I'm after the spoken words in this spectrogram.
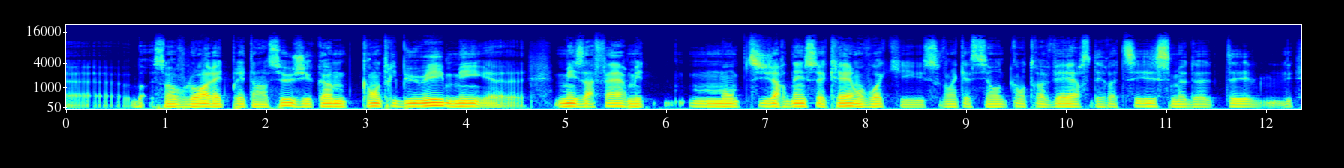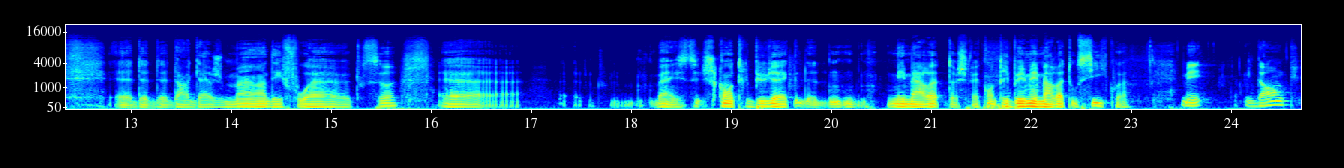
euh, sans vouloir être prétentieux, j'ai comme contribué mes, euh, mes affaires, mes, mon petit jardin secret. On voit qu'il est souvent question de controverses, d'érotisme, euh, de- de- d'engagement, des fois, tout ça. Ben, je contribue avec mes marottes. Je fais contribuer mes marottes aussi, quoi. Mais donc,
